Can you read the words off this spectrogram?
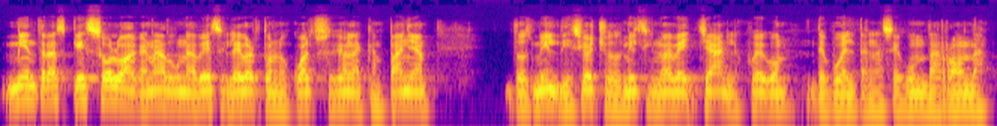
mientras que solo ha ganado una vez el Everton, lo cual sucedió en la campaña 2018-2019, ya en el juego de vuelta en la segunda ronda.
